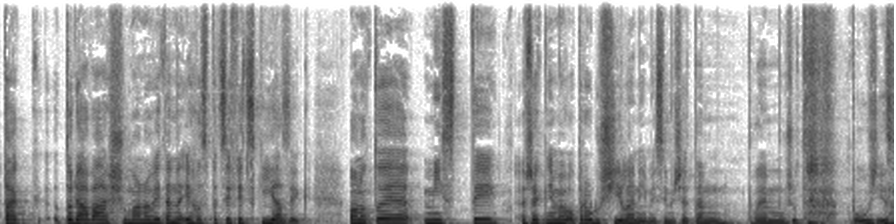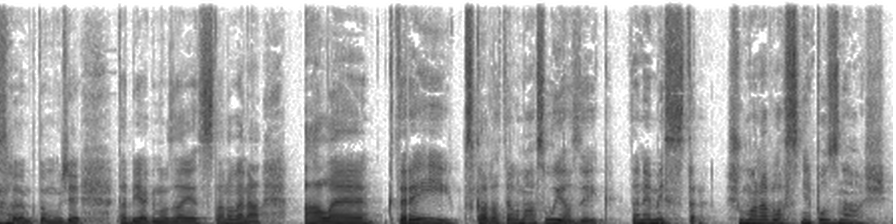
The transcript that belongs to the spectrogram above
tak to dává Schumannovi ten jeho specifický jazyk. Ono to je místy, řekněme, opravdu šílený. Myslím, že ten pojem můžu použít vzhledem k tomu, že ta diagnoza je stanovená. Ale který skladatel má svůj jazyk, ten je mistr. Schumana vlastně poznáš.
